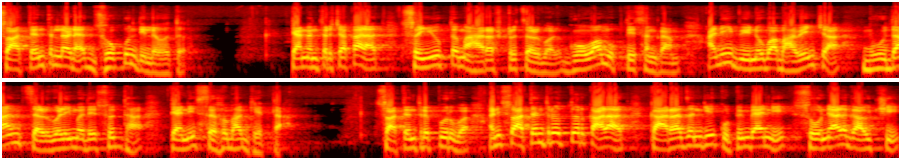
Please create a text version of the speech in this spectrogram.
स्वातंत्र्य लढ्यात झोकून दिलं होतं. त्यानंतरच्या काळात संयुक्त महाराष्ट्र चळवळ गोवा मुक्ती संग्राम आणि विनोबा भावेंच्या भूदान चळवळीमध्ये सुद्धा त्यांनी सहभाग घेतला. स्वातंत्र्यपूर्व आणि स्वातंत्र्योत्तर काळात काराजंगी कुटुंबियांनी सोन्याळ गावची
